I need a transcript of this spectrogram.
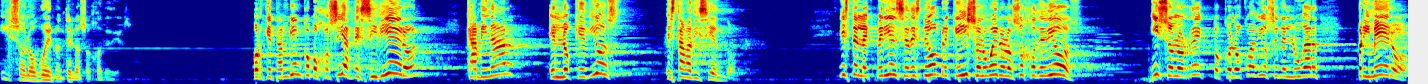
hizo lo bueno ante los ojos de Dios. Porque también como Josías decidieron caminar en lo que Dios estaba diciendo. Esta es la experiencia de este hombre que hizo lo bueno a los ojos de Dios. Hizo lo recto, colocó a Dios en el lugar primero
